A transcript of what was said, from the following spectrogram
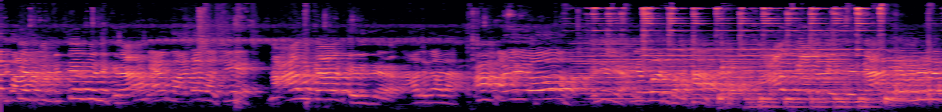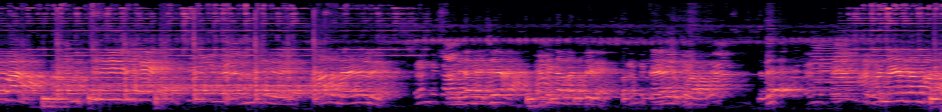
என்னப்பா? வித்தியாசமா நிக்கிறா? ஏன் பாட்டா பாசி நாலு காலம் தெரியுது. நாலு காலா? ஆ. ஐயோ ஐயையே. இங்க பாருப்பா. நாலு காலம் தெரியுது. நானே ஒண்ணும் இல்லப்பா. குச்சி இருக்கு. ரெண்டு காலு நிழலு. ரெண்டு இதுதான் காலம் வச்சு, ரெண்டு காலு வந்து நிழலுப்பா. இது? அந்த நிழல். தான்ப்பா.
